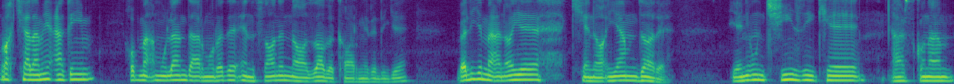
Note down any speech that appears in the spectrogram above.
وقت کلمه عقیم خب معمولا در مورد انسان نازا به کار میره دیگه. ولی یه معنای کنایی هم داره. یعنی اون چیزی که ارز کنم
